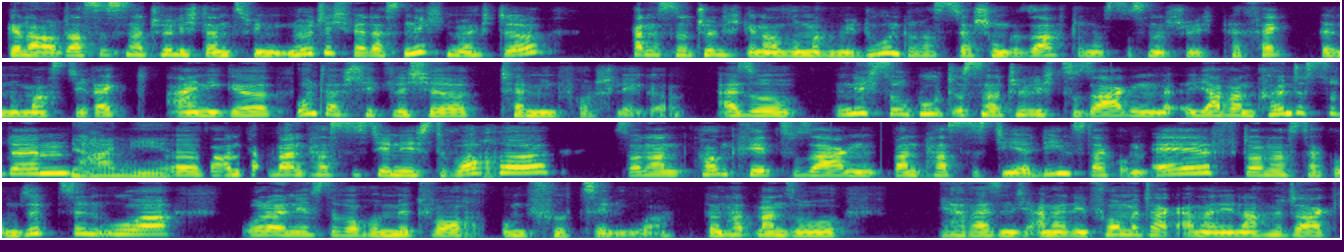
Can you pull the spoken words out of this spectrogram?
Genau, das ist natürlich dann zwingend nötig. Wer das nicht möchte, kann es natürlich genauso machen wie du. Und du hast es ja schon gesagt, du machst das natürlich perfekt, denn du machst direkt einige unterschiedliche Terminvorschläge. Also nicht so gut ist natürlich zu sagen, ja, wann könntest du denn? Ja, nee. Äh, wann, wann passt es dir nächste Woche? sondern konkret zu sagen, wann passt es dir? Dienstag um 11, Donnerstag um 17 Uhr oder nächste Woche Mittwoch um 14 Uhr. Dann hat man so, ja, weiß nicht, einmal den Vormittag, einmal den Nachmittag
